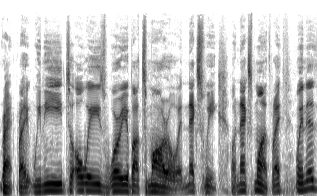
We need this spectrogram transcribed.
Right. right? We need to always worry about tomorrow and next week or next month, right? When it,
